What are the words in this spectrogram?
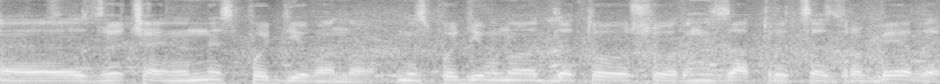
Е, Звичайно, несподівано. Несподівано для того, що організатори це зробили.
